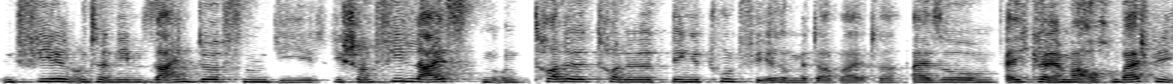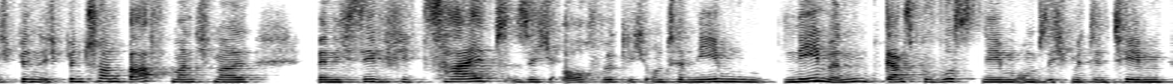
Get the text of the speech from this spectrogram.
in vielen Unternehmen sein dürfen, die, die schon viel leisten und tolle, tolle Dinge tun für ihre Mitarbeiter. Also ich kann ja mal auch ein Beispiel, ich bin, ich bin schon baff manchmal, wenn ich sehe, wie viel Zeit sich auch wirklich Unternehmen nehmen, ganz bewusst nehmen, um sich mit den Themen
